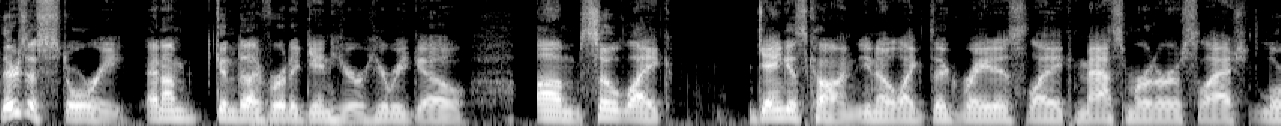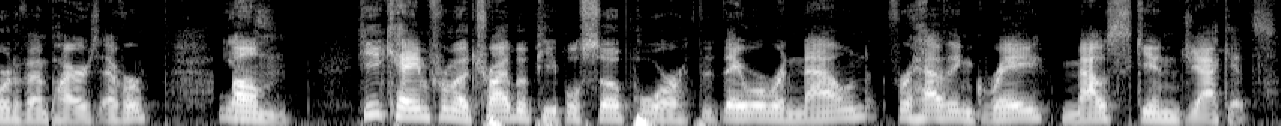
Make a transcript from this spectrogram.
there's a story, and I'm gonna divert again here. Here we go. Um, so like Genghis Khan, you know, like the greatest like mass murderer slash Lord of Empires ever. Yes. Um, he came from a tribe of people so poor that they were renowned for having gray mouse skin jackets.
